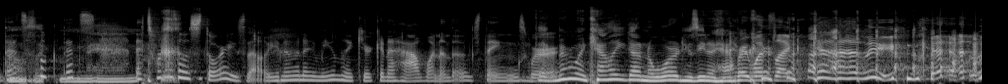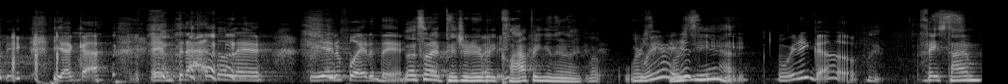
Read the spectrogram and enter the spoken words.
That's like, that's man. that's one of those stories though. You know what I mean? Like you're gonna have one of those things where. Remember when Cali got an award and he was eating a hamburger? Everyone's like Cali, Cali, y acá entrándole bien fuerte. That's what I pictured. Everybody clapping and they're like, "Where's, Where where's is he, he at? Where'd he go?" Like, FaceTime.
